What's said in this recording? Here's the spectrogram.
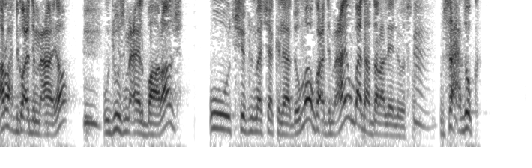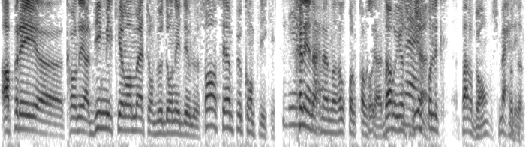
أروح تقعد معايا وجوز معايا ال barrage وتشوف المشاكل هذوما وقعد معايا ومن بعد هضر على leçons بصح دوك. après quand on est à 10 000 kilomètres on veut donner des leçons c'est un peu compliqué Bien خلينا. إحنا نغلقوا القوس هذا. خويا باش سفيان. نقول لك pardon اسمح لي. تفضل.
